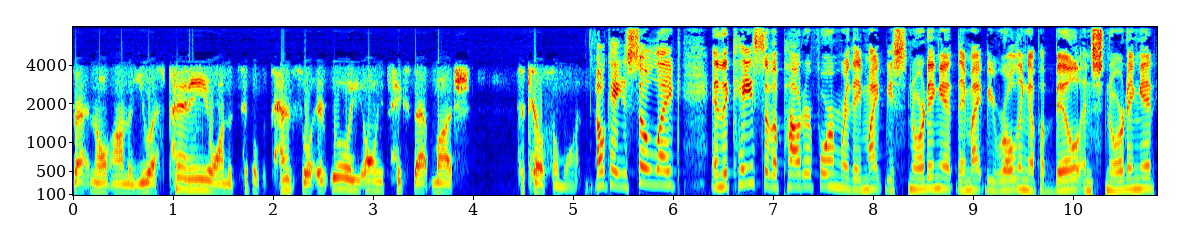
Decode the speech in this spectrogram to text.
fentanyl on the U.S. penny or on the tip of a pencil. It really only takes that much to kill someone. Okay, so like in the case of a powder form where they might be snorting it, they might be rolling up a bill and snorting it.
